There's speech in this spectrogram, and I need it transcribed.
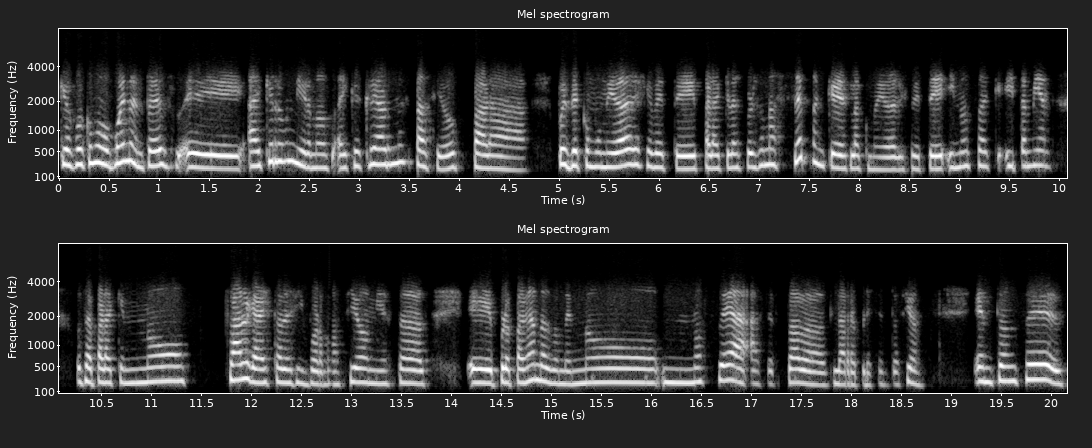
que fue como, bueno, entonces eh, hay que reunirnos, hay que crear un espacio para, pues, de comunidad LGBT, para que las personas sepan qué es la comunidad LGBT y no saque, y también, o sea, para que no salga esta desinformación y estas eh, propagandas donde no, no sea aceptada la representación. Entonces,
